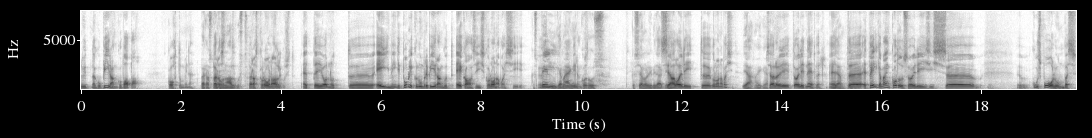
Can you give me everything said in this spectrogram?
nüüd nagu piiranguvaba kohtumine. pärast koroona algust. pärast koroona algust, et ei olnud äh, ei mingit publikunumbri piirangut ega siis koroonapassi. kas Belgia mäng piirangut. kodus, kas seal oli midagi? seal olid äh, koroonapassid. seal olid, olid need veel, et, äh, et Belgia mäng kodus oli siis äh, kuus pool umbes,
